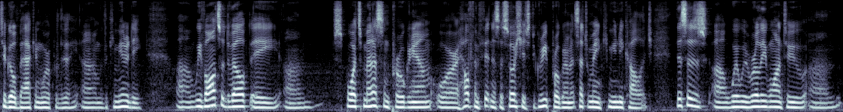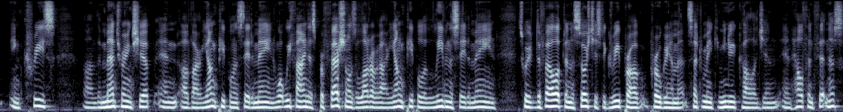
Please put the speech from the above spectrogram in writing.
to go back and work with the, um, with the community. Uh, we've also developed a sports medicine program or health and fitness associate's degree program at Central Maine Community College. This is uh, where we really want to um, increase uh, the mentoringship and of our young people in the state of Maine. What we find as professionals, a lot of our young people are leaving the state of Maine. So we've developed an associate's degree pro- program at Central Maine Community College in, in health and fitness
